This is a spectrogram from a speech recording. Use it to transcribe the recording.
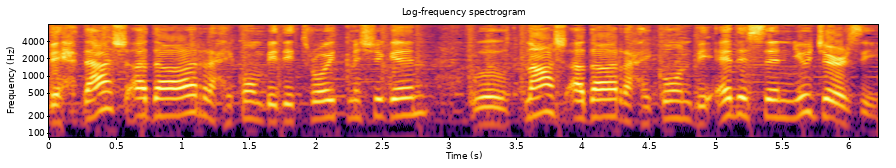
ب 11 أدار رح يكون بديترويت ميشيغان و12 آذار رح يكون بإديسون نيو جيرسي.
